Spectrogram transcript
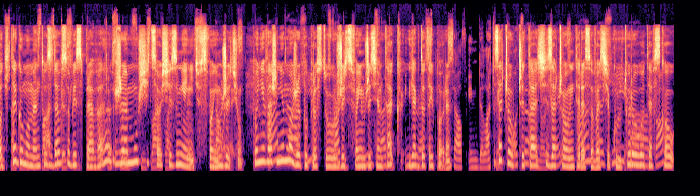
Od tego momentu zdał sobie sprawę, że musi coś zmienić w swoim życiu, ponieważ nie może po prostu żyć swoim życiem tak, jak do tej pory. Zaczął czytać, zaczął interesować się kulturą łotewską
